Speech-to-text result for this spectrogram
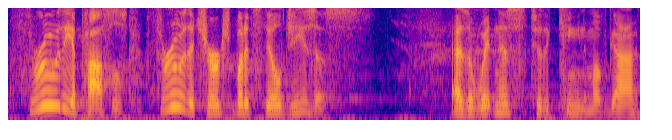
through the apostles, through the church, but it's still Jesus as a witness to the kingdom of God.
